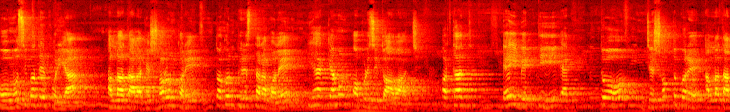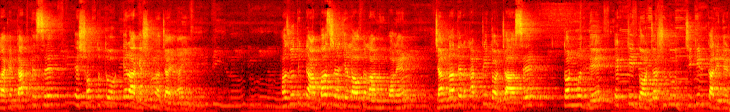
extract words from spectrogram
ও মুসিবতে পড়িয়া আল্লাহ তাআলাকে স্মরণ করে, তখন ফেরেস্তারা বলে, ইহা কেমন অপরিচিত আওয়াজ? অর্থাৎ এই ব্যক্তি এক তো যে শব্দ করে আল্লাহ তালাকে ডাকতেছে, এ শব্দ তো এর আগে শোনা যায় নাই। হজরত ইবনে আব্বাস রাজিয়াল্লাহু বলেন, জান্নাতের আটটি দরজা আছে, তন্মধ্যে একটি দরজা শুধু জিকিরকারীদের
